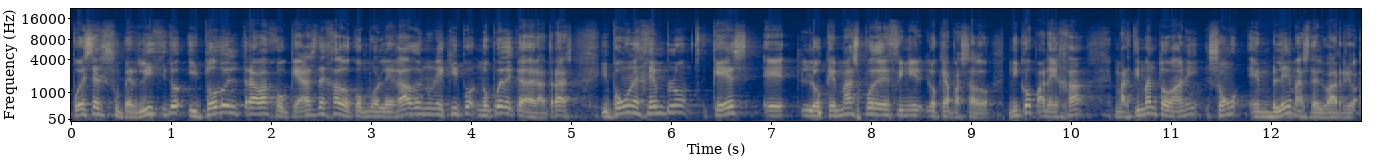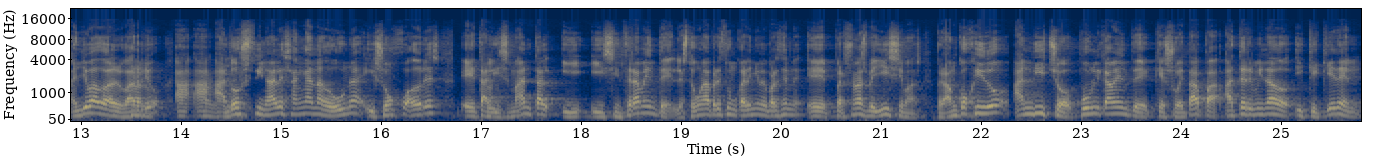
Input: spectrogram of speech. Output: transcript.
puede ser súper lícito, y todo el trabajo que has dejado como legado en un equipo no puede quedar atrás. Y pongo un ejemplo que es eh, lo que más puede definir lo que ha pasado. Nico Pareja, Martín Mantovani son emblemas del barrio. Han llevado al barrio a, a- a dos finales, han ganado una y son jugadores eh, talismán tal. Y, y, sinceramente, les tengo un aprecio, un cariño, me parecen eh, personas bellísimas. Pero han cogido, han dicho públicamente que su etapa ha terminado y que quieren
